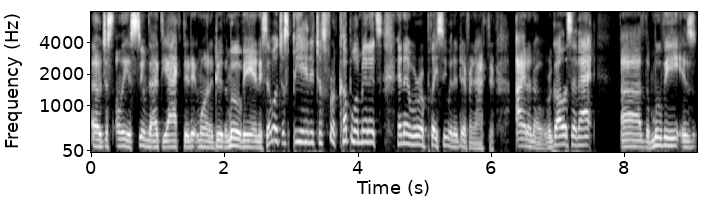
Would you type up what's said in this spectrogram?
I would just only assume that the actor didn't want to do the movie, and they said, "Well, just be in it just for a couple of minutes, and then we'll replace you with a different actor." I don't know. Regardless of that, uh, the movie is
